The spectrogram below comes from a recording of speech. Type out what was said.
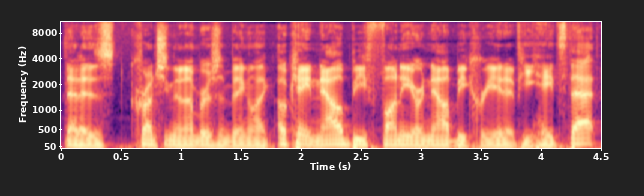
that is crunching the numbers and being like, okay, now be funny or now be creative. He hates that,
